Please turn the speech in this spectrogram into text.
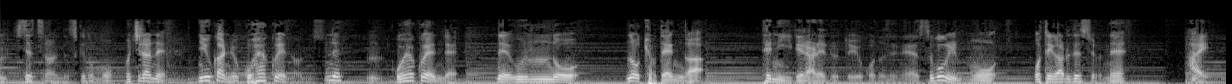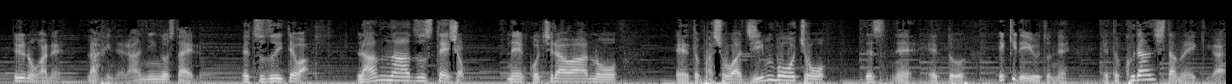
ん、施設なんですけども、こちらね、入館料500円なんですね。うん、500円で、ね、運動の拠点が手に入れられるということでね、すごいもう、お手軽ですよね。はい。というのがね、ラフィネランニングスタイル。で、続いては、ランナーズステーション。ね、こちらはあの、えっ、と、場所は神保町ですね。えっ、と、駅で言うとね、えっ、と、九段下の駅が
